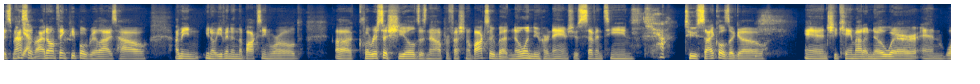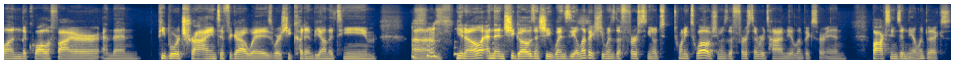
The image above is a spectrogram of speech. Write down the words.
it's massive. Yeah. I don't think people realize how, I mean, you know, even in the boxing world, uh, Claressa Shields is now a professional boxer, but no one knew her name. She was 17 yeah. two cycles ago. And she came out of nowhere and won the qualifier. And then people were trying to figure out ways where she couldn't be on the team. um, you know, and then she goes and she wins the Olympics. She wins the first, you know, 2012. She wins the first ever time the Olympics are in boxing's in the Olympics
